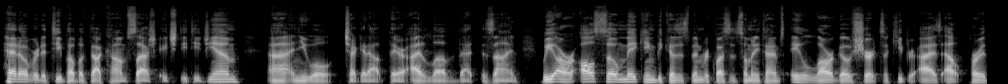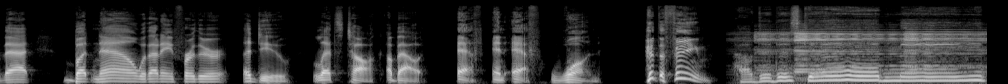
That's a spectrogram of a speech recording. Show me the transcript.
head over to teepublic.com slash hdtgm uh, and you will check it out there. I love that design. We are also making, because it's been requested so many times, a Largo shirt. So keep your eyes out for that. But now, without any further ado, let's talk about F and F1. Hit the theme. How did this get made?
